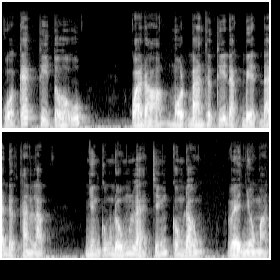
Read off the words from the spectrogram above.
của các Kitô hữu. Qua đó, một ban thư ký đặc biệt đã được thành lập, nhưng cũng đúng là chính công đồng về nhiều mặt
